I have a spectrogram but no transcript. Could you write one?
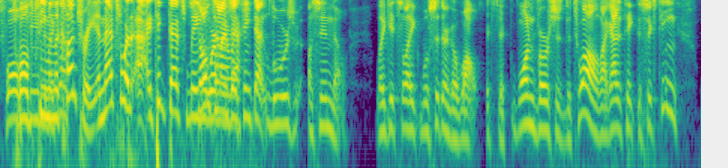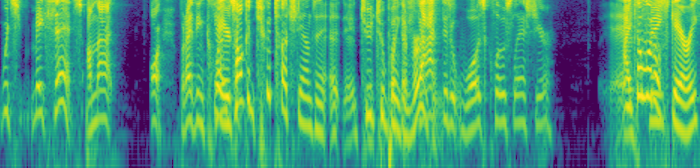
12, 12 team, in the country. And that's what I think that's maybe Sometimes I think that lures us in though. Like it's like we'll sit there and go, "Well, it's the one versus the twelve. I got to take the sixteen, which makes sense. I'm not, or but I think Clemson, Yeah, you're talking two touchdowns and uh, two two point the conversions. The fact that it was close last year. it's I a little scary.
